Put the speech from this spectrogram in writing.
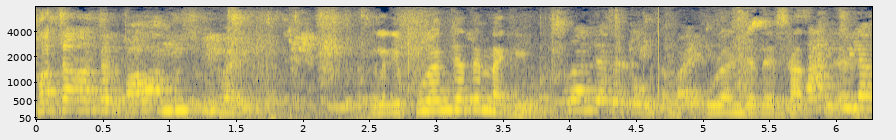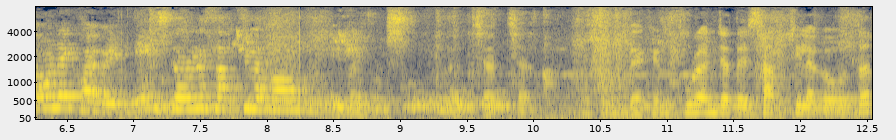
সচরাচর পাওয়া মুশকিল ভাই। এগুলো কি পুরান জাতের নাকি? পুরান জাতের কবুতর ভাই। পুরান জাতের অনেক হয় ভাই। এই ধরনের পাওয়া মুশকিল ভাই। আচ্ছা আচ্ছা। দেখেন পুরান জাতের সাপচিলা কবুতর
